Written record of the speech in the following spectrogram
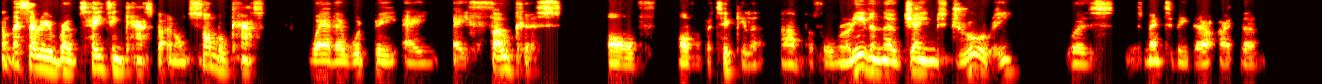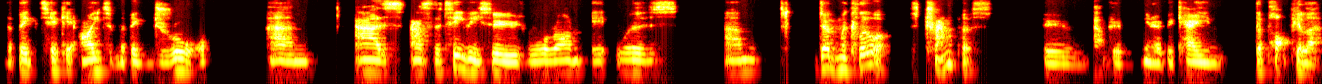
not necessarily a rotating cast, but an ensemble cast where there would be a a focus of of a particular um, performer. And even though James Drury was was meant to be the uh, the, the big ticket item, the big draw, um, as as the TV series wore on, it was um, Doug McClure, Trampas, who who you know became the popular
